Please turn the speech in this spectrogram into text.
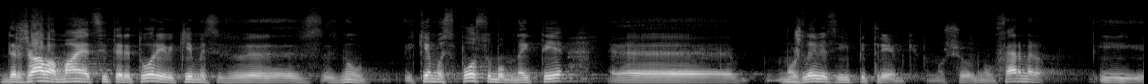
держава має ці території в якимось, е, ну, якимось способом знайти е, можливість її підтримки. Тому що ну, фермер і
